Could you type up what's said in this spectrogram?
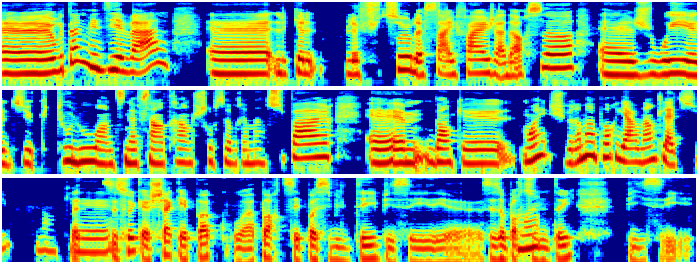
Euh, autant le médiéval euh, que le futur, le sci-fi, j'adore ça. Euh, jouer du Cthulhu en 1930, je trouve ça vraiment super. donc, moi, je suis vraiment pas regardante là-dessus. Ben, c'est sûr que chaque époque apporte ses possibilités puis ses, ses opportunités. Puis c'est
